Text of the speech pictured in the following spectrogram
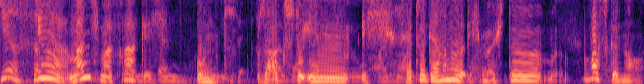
Ja, manchmal frage ich. Und sagst du ihm, ich hätte gerne, ich möchte, was genau?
